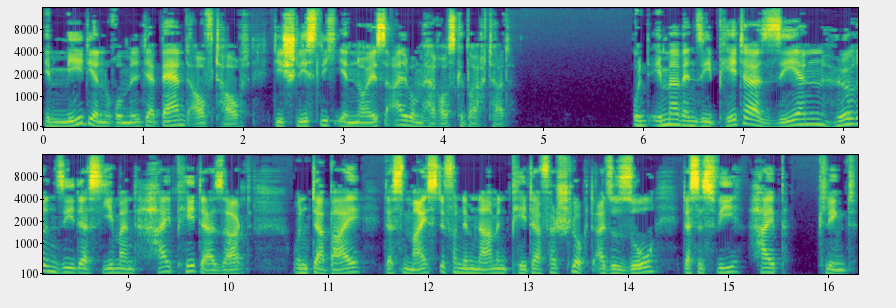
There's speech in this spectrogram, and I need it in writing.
im Medienrummel der Band auftaucht, die schließlich ihr neues Album herausgebracht hat. Und immer wenn Sie Peter sehen, hören Sie, dass jemand Hi Peter sagt und dabei das meiste von dem Namen Peter verschluckt, also so, dass es wie Hype klingt.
